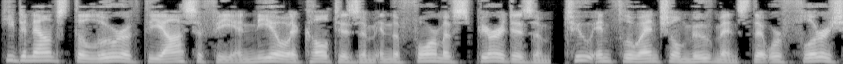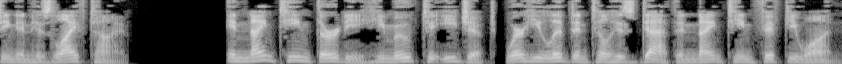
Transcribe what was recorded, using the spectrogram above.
He denounced the lure of theosophy and neo-occultism in the form of Spiritism, two influential movements that were flourishing in his lifetime. In 1930 he moved to Egypt, where he lived until his death in 1951.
